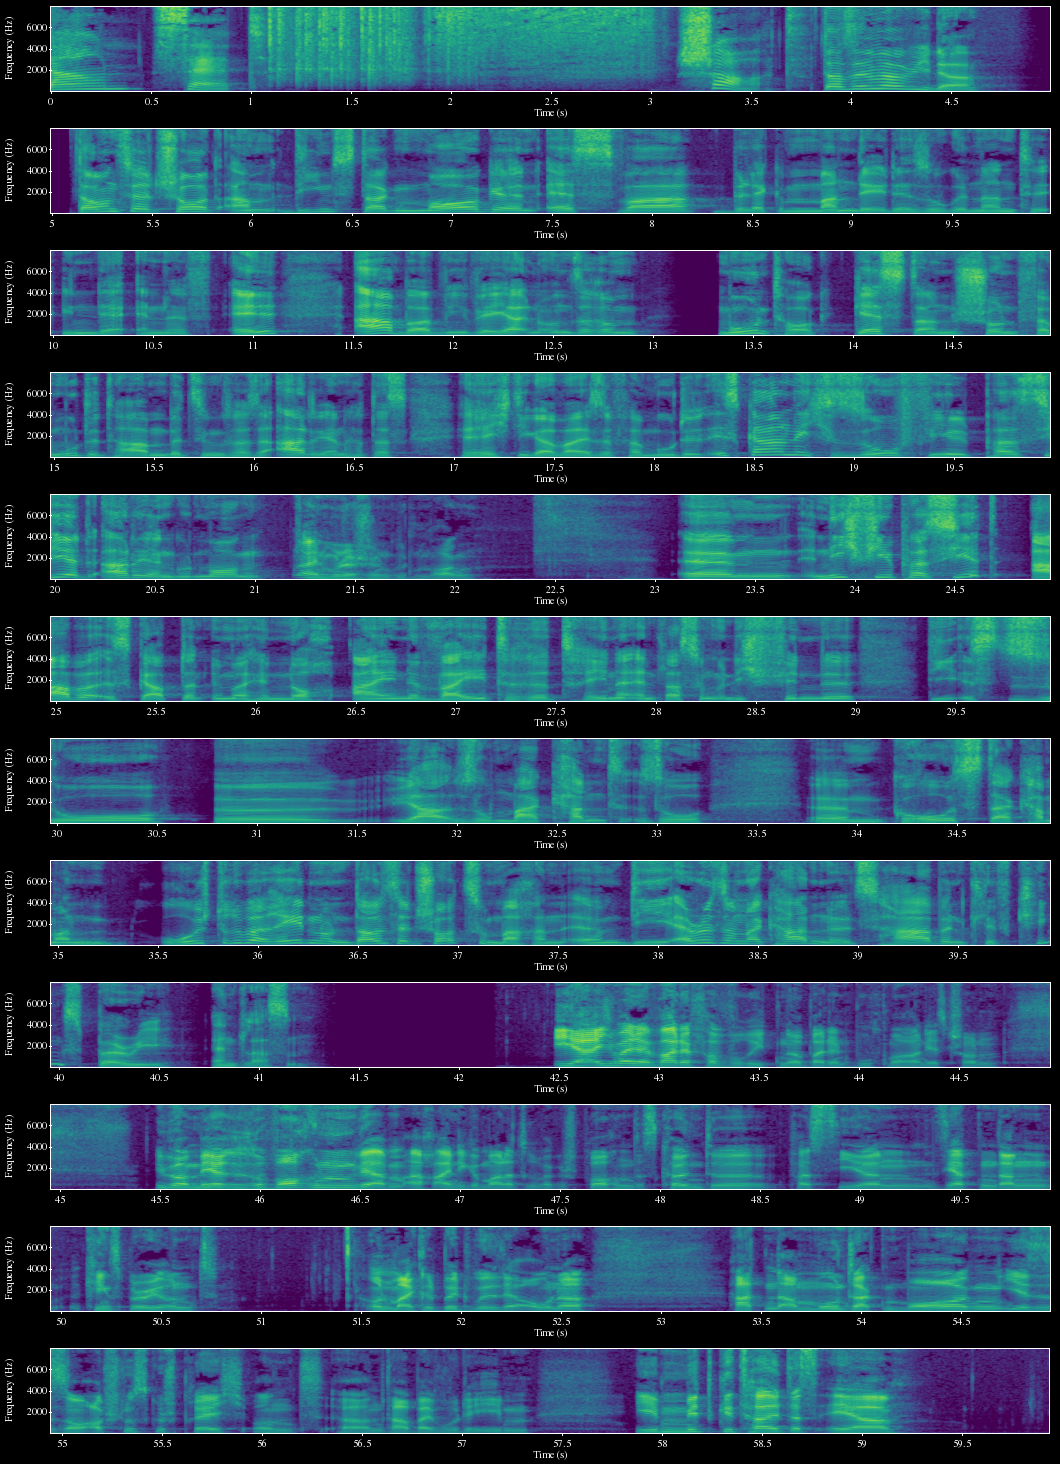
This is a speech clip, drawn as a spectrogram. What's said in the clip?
Down, Set, Short. Da sind wir wieder. Downset Short am Dienstagmorgen. Es war Black Monday, der sogenannte in der NFL. Aber wie wir ja in unserem Montag gestern schon vermutet haben, beziehungsweise Adrian hat das richtigerweise vermutet, ist gar nicht so viel passiert. Adrian, guten Morgen. Einen wunderschönen guten Morgen. Ähm, nicht viel passiert, aber es gab dann immerhin noch eine weitere Trainerentlassung und ich finde, die ist so, äh, ja, so markant, so ähm, groß, da kann man ruhig drüber reden und Downset Short zu machen. Ähm, die Arizona Cardinals haben Cliff Kingsbury entlassen. Ja, ich meine, er war der Favorit, ne, bei den Buchmachern jetzt schon über mehrere Wochen. Wir haben auch einige Male darüber gesprochen, das könnte passieren. Sie hatten dann Kingsbury und, und Michael Bidwill, der Owner, hatten am Montagmorgen ihr Saisonabschlussgespräch und ähm, dabei wurde eben, eben mitgeteilt, dass er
